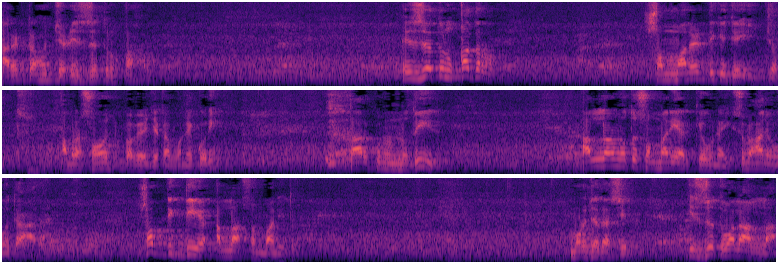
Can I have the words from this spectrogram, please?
আরেকটা হচ্ছে ইজ্জতুল কাহর। ইজ্জতুল কদর। সম্মানের দিকে যে ইজ্জত, আমরা সহজভাবে যেটা মনে করি, তার কোন নদীর আল্লাহর মতো সম্মানী আর কেউ নাই সুবাহান সব দিক দিয়ে আল্লাহ সম্মানিত। মর্যাদাশীল, ইজ্জতওয়ালা আল্লাহ।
